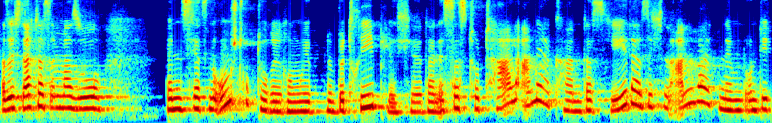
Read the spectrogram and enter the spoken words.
Also ich sage das immer so, wenn es jetzt eine Umstrukturierung gibt, eine betriebliche, dann ist das total anerkannt, dass jeder sich einen Anwalt nimmt und die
